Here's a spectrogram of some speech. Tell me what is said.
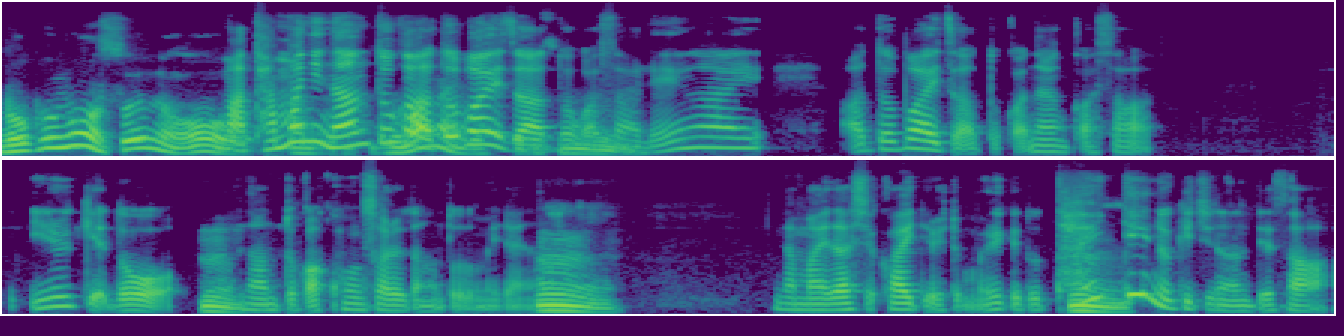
僕もそういうのをまあたまになんとかアドバイザーとかさ恋愛アドバイザーとかなんかさいるけど、うん。なんとかコンサルタントみたいな、うん。名前出して書いてる人もいるけど大抵の記事なんてさ、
